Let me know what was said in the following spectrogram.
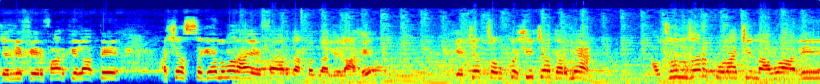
ज्यांनी फेरफार केला ते अशा सगळ्यांवर हा एफ आय आर दाखल झालेला आहे. याच्या चौकशीच्या दरम्यान अजून जर कोणाची नावं आली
